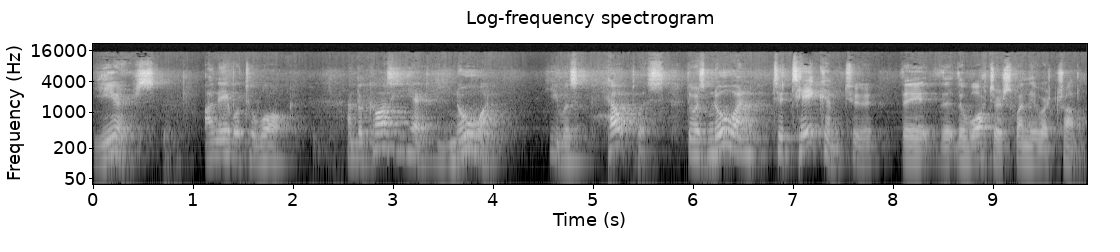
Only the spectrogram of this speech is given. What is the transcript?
years, unable to walk. And because he had no one, he was helpless. There was no one to take him to the, the, the waters when they were troubled.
